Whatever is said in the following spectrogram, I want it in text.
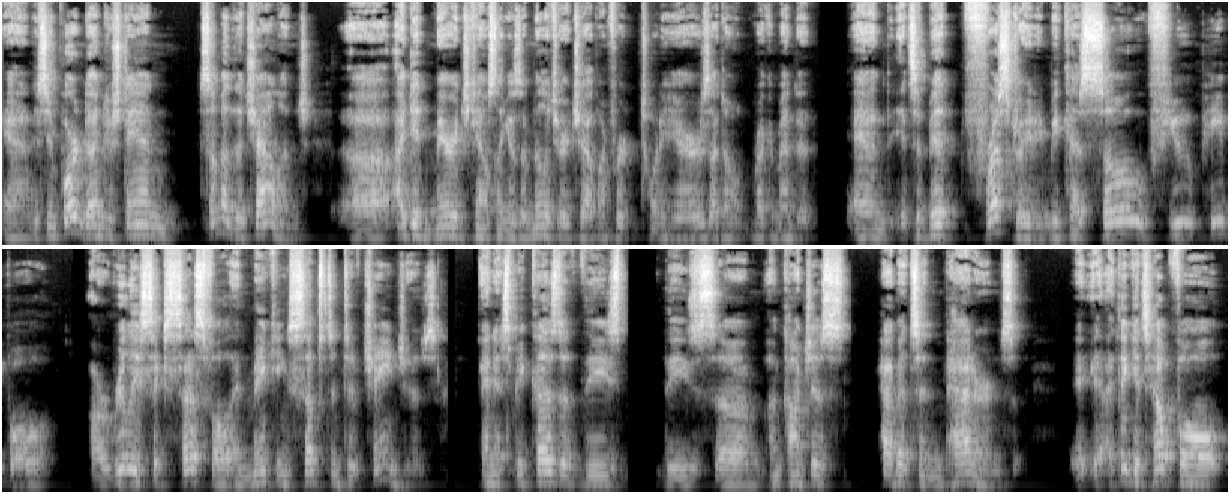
And it's important to understand some of the challenge uh, I did marriage counseling as a military chaplain for 20 years. I don't recommend it. And it's a bit frustrating because so few people are really successful in making substantive changes. And it's because of these, these um, unconscious habits and patterns. I think it's helpful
